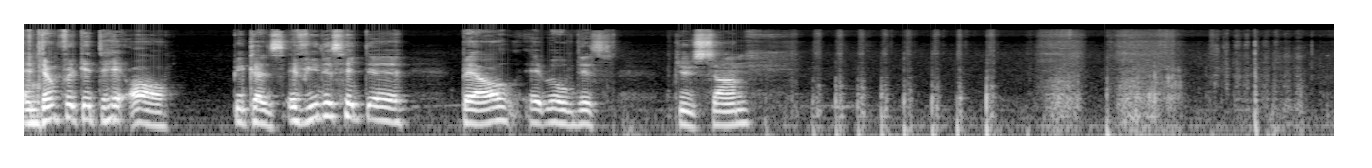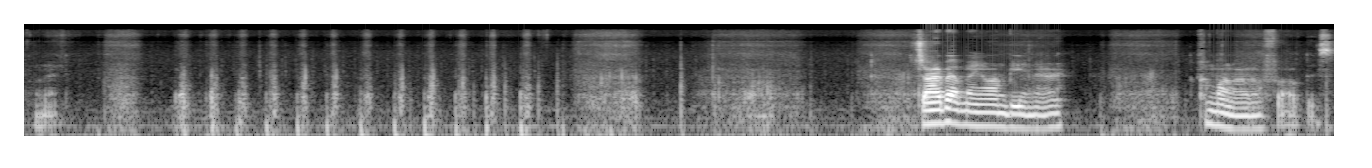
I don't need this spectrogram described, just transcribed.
And don't forget to hit all. Because if you just hit the bell, it will just do some. Sorry about my arm being there. Come on, I don't autofocus.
